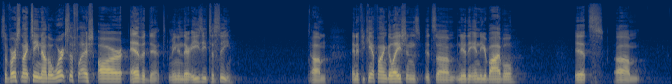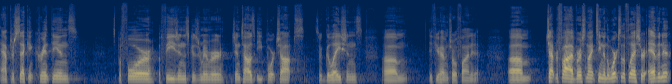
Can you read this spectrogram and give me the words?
So, verse 19 now the works of flesh are evident, meaning they're easy to see. Um, and if you can't find Galatians, it's um, near the end of your Bible. It's um, after Second Corinthians. It's before Ephesians, because remember, Gentiles eat pork chops. So, Galatians, um, if you're having trouble finding it. Chapter 5, verse 19. And the works of the flesh are evident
